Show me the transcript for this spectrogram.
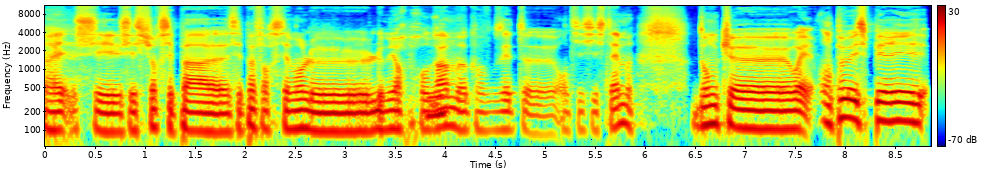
Ouais, c'est c'est sûr, c'est pas c'est pas forcément le, le meilleur programme quand vous êtes euh, anti-système. Donc euh, ouais, on peut espérer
